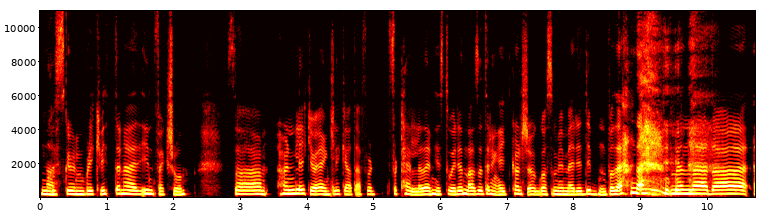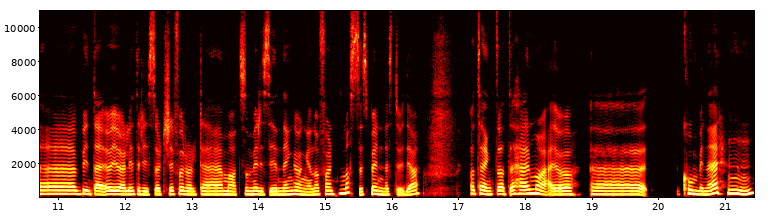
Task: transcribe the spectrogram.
Nei. Hvordan skulle en bli kvitt den her infeksjonen? Så han liker jo egentlig ikke at jeg forteller den historien, da, så jeg trenger ikke kanskje å gå så mye mer i dybden på det. Men eh, da eh, begynte jeg å gjøre litt research i forhold til mat som medisin den gangen, og fant masse spennende studier. Og tenkte at det her må jeg jo eh, kombinere Mm.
